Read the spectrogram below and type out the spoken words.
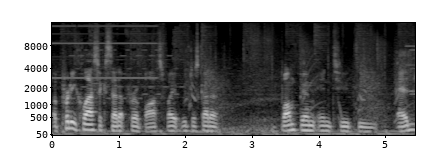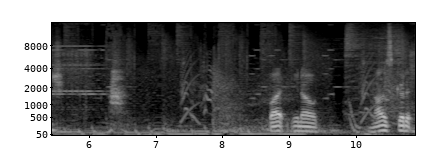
a pretty classic setup for a boss fight. We just gotta bump him into the edge. But, you know, not as good at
